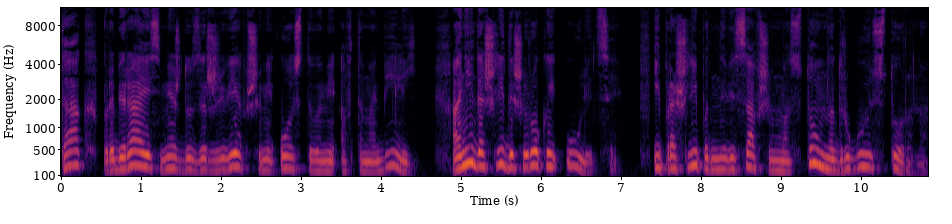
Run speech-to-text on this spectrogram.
Так, пробираясь между заржавевшими остовами автомобилей, они дошли до широкой улицы и прошли под нависавшим мостом на другую сторону.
